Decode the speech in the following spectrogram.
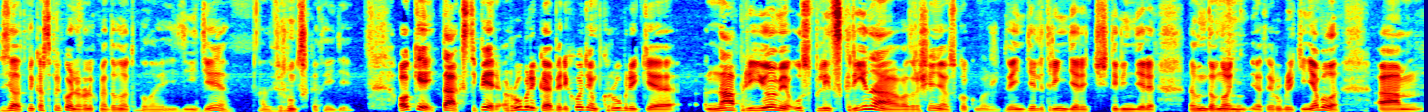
Сделать. Мне кажется, прикольный ролик. У меня давно это была идея. Надо вернуться к этой идее. Окей, так, теперь рубрика. Переходим к рубрике на приеме у сплитскрина. Возвращение, сколько мы уже? Две недели, три недели, четыре недели. Давно-давно этой рубрики не было. Ам,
